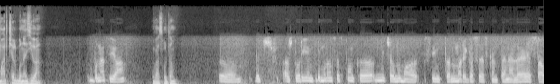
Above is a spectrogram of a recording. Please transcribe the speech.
Marcel, bună ziua! Bună ziua! Vă ascultăm. Uh, Deci aș dori în primul rând să spun că nici eu nu mă simt că nu mă regăsesc în PNL sau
